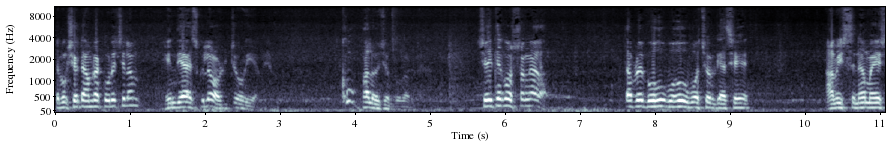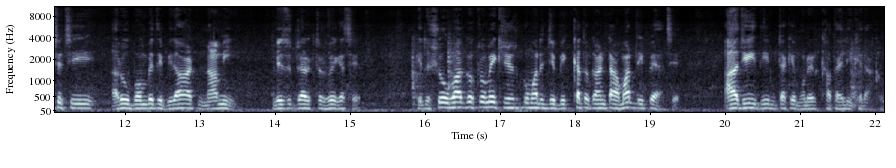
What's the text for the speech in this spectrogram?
এবং সেটা আমরা করেছিলাম হিন্দি হাই স্কুলের অডিটোরিয়ামে। খুব ভালো হয়েছে প্রোগ্রামটা। সেই থেকে ওর সঙ্গে তারপরে বহু বহু বছর গেছে। আমি সিনেমায় এসেছি, আরও বম্বেতে বিরাট নামি মিউজিক ডাইরেক্টর হয়ে গেছে। কিন্তু সৌভাগ্যক্রমে কিশোর কুমারের যে বিখ্যাত গানটা আমার লিপে আছে আজ এই দিনটাকে মনের খাতায় লিখে রাখো।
